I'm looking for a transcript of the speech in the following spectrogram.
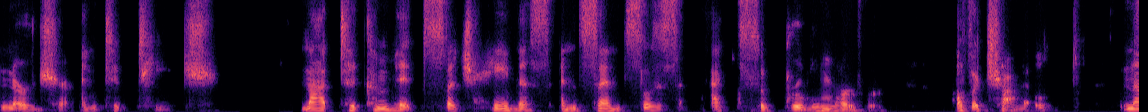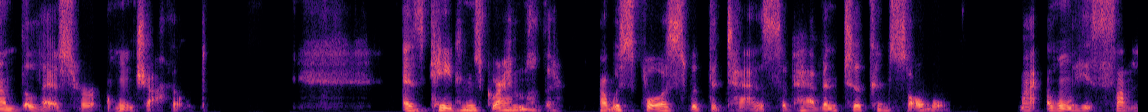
nurture, and to teach, not to commit such heinous and senseless acts of brutal murder of a child, nonetheless her own child. As Caiden's grandmother, I was forced with the task of having to console my only son,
